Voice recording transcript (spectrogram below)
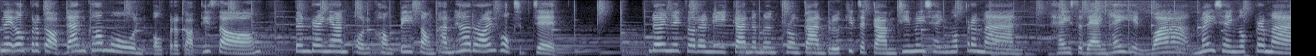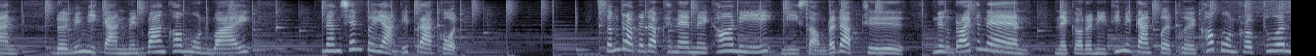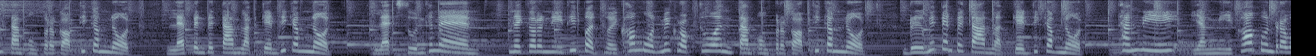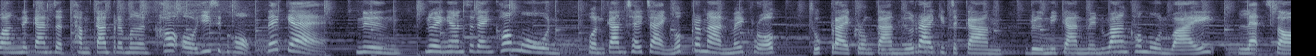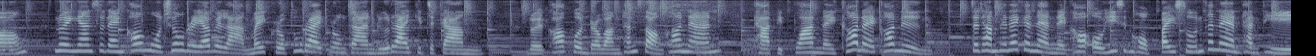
ในองค์ประกอบด้านข้อมูล องค์ประกอบที่ 2 เป็นรายงานผลของปี 2567 โดยในกรณีการดำเนินโครงการหรือกิจกรรมที่ไม่ใช้งบประมาณ ให้แสดงให้เห็นว่าไม่ใช้งบประมาณ โดยไม่มีการเว้นว่างข้อมูลไว้ ดังเช่นตัวอย่างที่ปรากฏสำหรับระดับคะแนนในข้อนี้มี 2 ระดับคือ 100 คะแนน ในกรณีที่มีการเปิดเผยข้อมูลครบถ้วนตามองค์ประกอบที่กำหนด และเป็นไปตามหลักเกณฑ์ที่กำหนด และ 0 คะแนน ในกรณีที่เปิดเผยข้อมูลไม่ครบถ้วนตามองค์ประกอบที่กำหนด หรือไม่เป็นไปตามหลักเกณฑ์ที่กำหนด ทั้งนี้ยังมีข้อควรระวังในการจัดทำการประเมินข้อ O26 ได้แก่ 1. หน่วยงานแสดงข้อมูล ผลการใช้จ่ายงบประมาณไม่ครบ ทุกรายโครงการหรือรายกิจกรรม หรือมีการเว้นว่างข้อมูลไว้ และ 2. หน่วยงานแสดงข้อมูลช่วงระยะเวลาไม่ครบทุกรายโครงการหรือรายกิจกรรม โดยข้อควรระวังทั้ง2ข้อนั้น ถ้าผิดพลาดในข้อใดข้อหนึ่ง จะทำให้ได้คะแนนในข้อ O26 ไป0คะแนนทันที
